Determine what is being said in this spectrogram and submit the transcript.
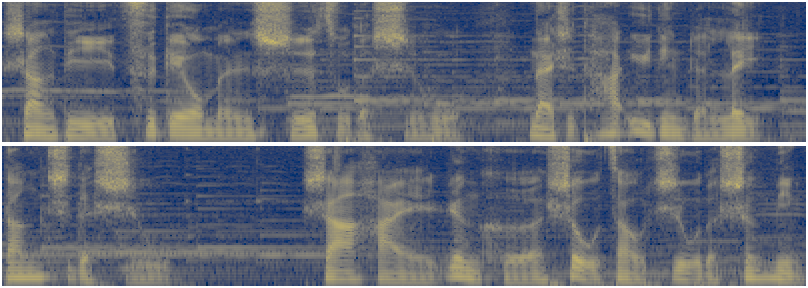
上帝赐给我们十足的食物，乃是他预定人类当吃的食物。杀害任何受造之物的生命，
